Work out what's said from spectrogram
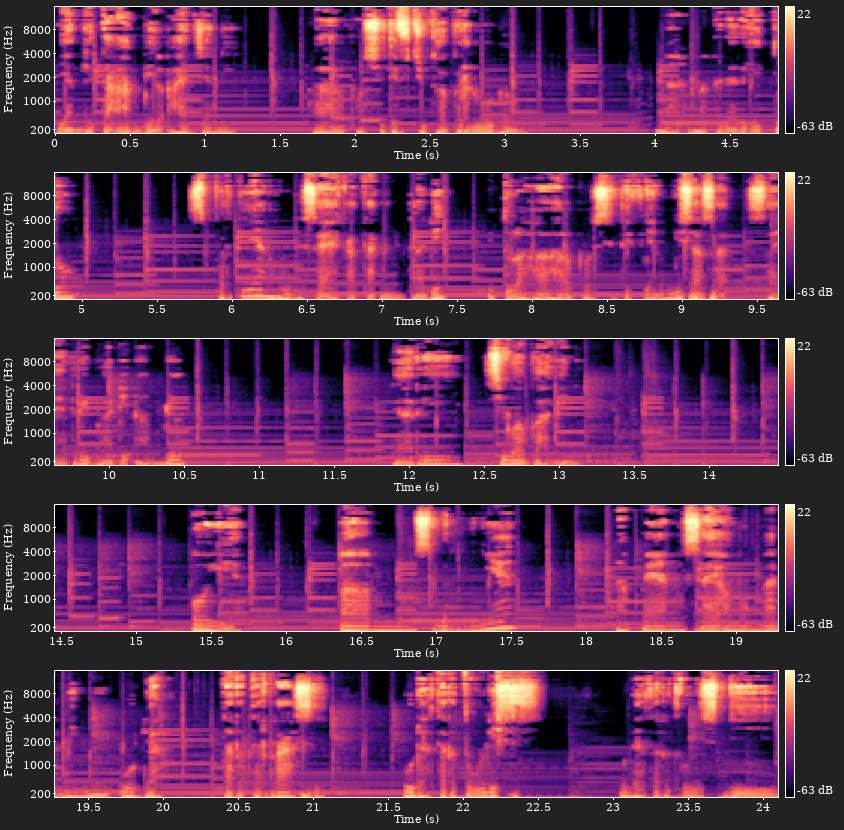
yang kita ambil aja nih. Hal-hal positif juga perlu dong. Nah, maka dari itu, seperti yang sudah saya katakan tadi, itulah hal-hal positif yang bisa saya pribadi ambil dari si wabah ini. Oh iya, um, sebenarnya apa yang saya omongkan ini udah tertera sih, udah tertulis, udah tertulis di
